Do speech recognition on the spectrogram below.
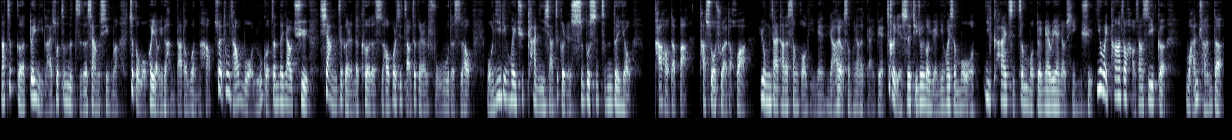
那这个对你来说真的值得相信吗？这个我会有一个很大的问号。所以通常我如果真的要去上这个人的课的时候，或者是找这个人服务的时候，我一定会去看一下这个人是不是真的有好好的把他说出来的话用在他的生活里面，然后有什么样的改变。这个也是其中一个原因，为什么我一开始这么对 Mary-Ann 有兴趣，因为他就好像是一个完全的。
